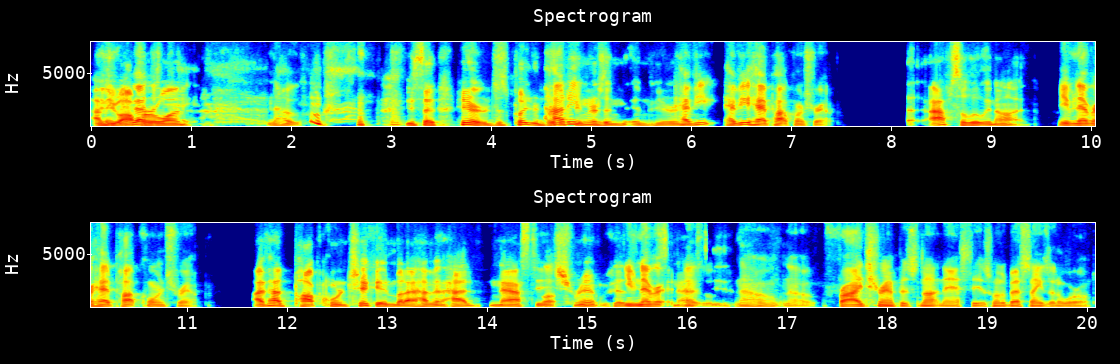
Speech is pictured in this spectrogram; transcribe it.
I Did you offer one? No. You said, "Here, just put your dirty you- fingers in in here." have you have you had popcorn shrimp? Absolutely not. You've never had popcorn shrimp. I've had popcorn chicken, but I haven't had nasty Well, shrimp because You've never it's uh, nasty. no, no. Fried shrimp is not nasty. It's one of the best things in the world.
